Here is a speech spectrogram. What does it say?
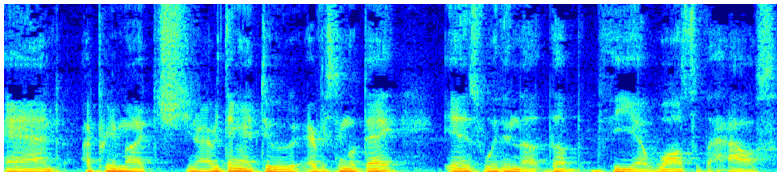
And I pretty much, you know, everything I do every single day is within the the, the uh, walls of the house.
